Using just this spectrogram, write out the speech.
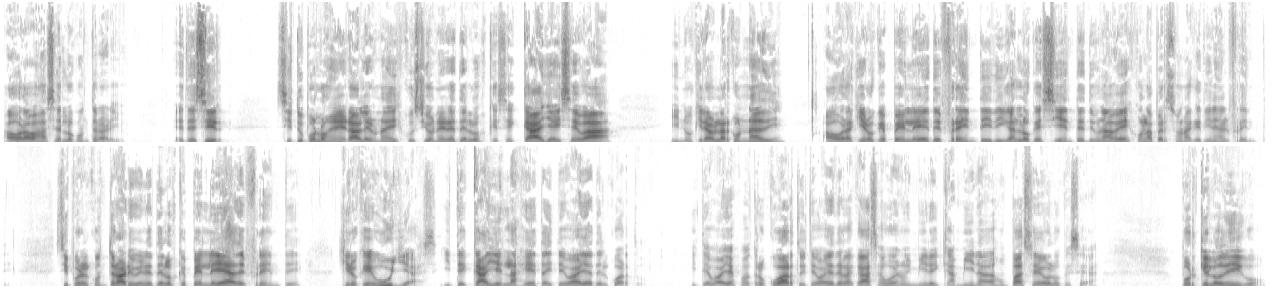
ahora vas a hacer lo contrario. Es decir, si tú por lo general en una discusión eres de los que se calla y se va y no quiere hablar con nadie, ahora quiero que pelees de frente y digas lo que sientes de una vez con la persona que tienes al frente. Si por el contrario eres de los que pelea de frente, quiero que huyas y te calles la jeta y te vayas del cuarto. Y te vayas para otro cuarto y te vayas de la casa, bueno, y mira y camina, das un paseo, lo que sea. ¿Por qué lo digo?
